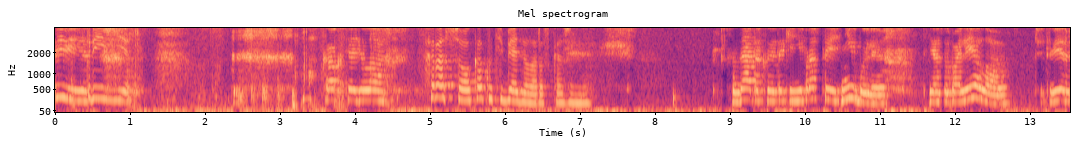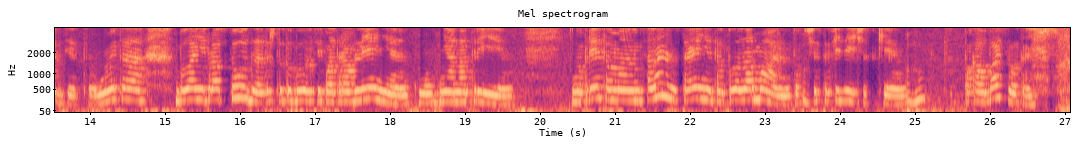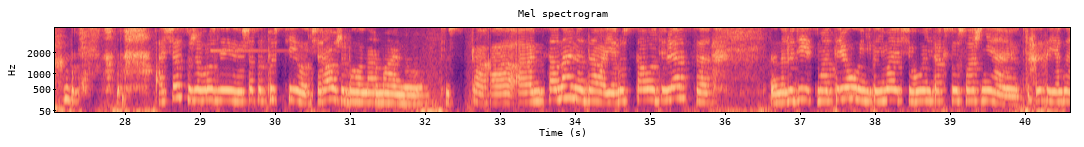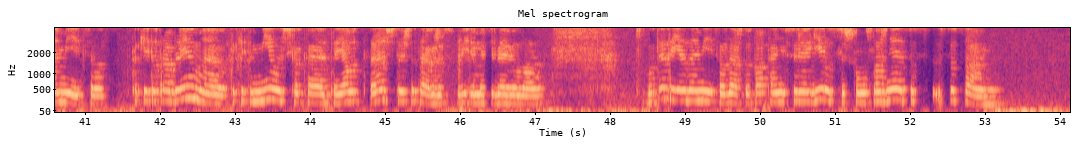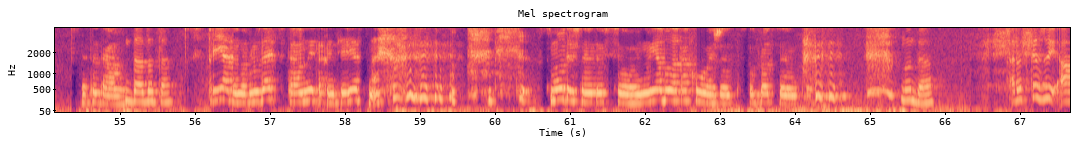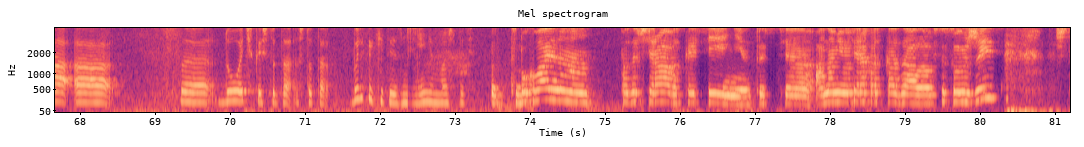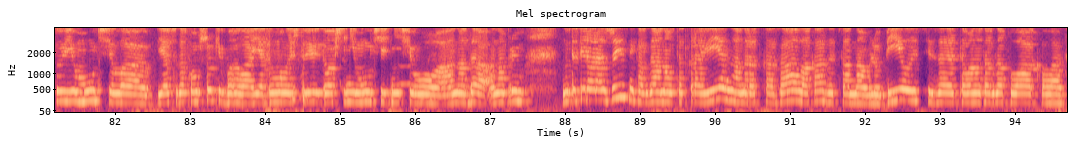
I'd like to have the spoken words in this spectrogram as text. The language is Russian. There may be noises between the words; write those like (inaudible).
Привет. Привет. Как у тебя дела? Хорошо. Как у тебя дела? Расскажи мне. Да, такие, такие непростые дни были. Я заболела, четверг где-то. Но это была не простуда, это что-то было типа отравление, ну, дня на три. Но при этом эмоциональное настроение так было нормально, только чисто физически. Угу. Поколбасило, конечно. А сейчас уже вроде, сейчас отпустила. Вчера уже было нормально. То есть так, а, а эмоционально, да, я просто стала удивляться. На людей смотрю и не понимаю, чего они так все усложняют. Вот это я заметила. Какие-то проблемы, какие-то мелочь какая-то. Я вот раньше точно так же, видимо, себя вела. Вот это я заметила, да, что как-то они все реагируют, слишком усложняются все сами. Это да. Да, да, да. Приятно наблюдать со стороны, так интересно. (laughs) Смотришь на это все. Ну, я была такой же, сто процентов. (laughs) Ну да. Расскажи, а, а с дочкой что-то, что-то были какие-то изменения, может быть? Буквально позавчера, воскресенье. То есть э, она мне, во-первых, рассказала всю свою жизнь, что ее мучило. Я в таком шоке была. Я думала, что ее это вообще не мучает ничего. Она, да, она прям... Ну, это первый раз в жизни, когда она вот откровенно, она рассказала. Оказывается, она влюбилась, из-за этого она тогда плакала.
